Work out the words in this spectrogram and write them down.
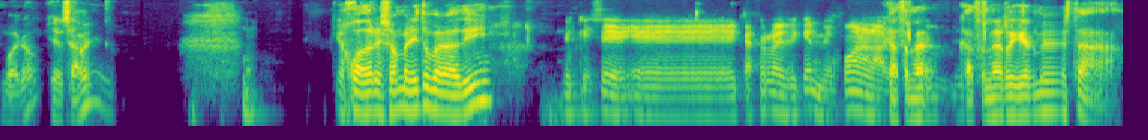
bueno, quién sabe. ¿Qué jugadores son, Benito, para ti? Yo qué sé, eh, Cazorla y Riquelme. Juegan a la vez. Cazorla, Cazorla Riquelme está.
